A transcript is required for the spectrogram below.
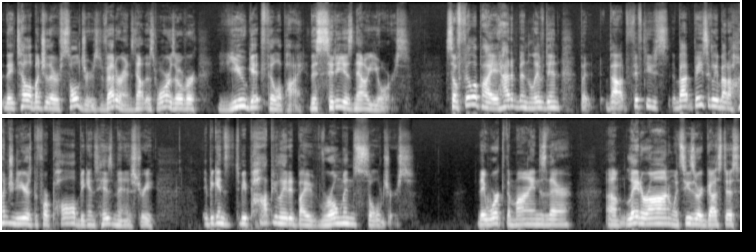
they tell a bunch of their soldiers, veterans, now this war is over, you get Philippi. This city is now yours. So Philippi hadn't been lived in, but about 50, about basically about 100 years before Paul begins his ministry, it begins to be populated by Roman soldiers. They work the mines there. Um, later on, when Caesar Augustus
